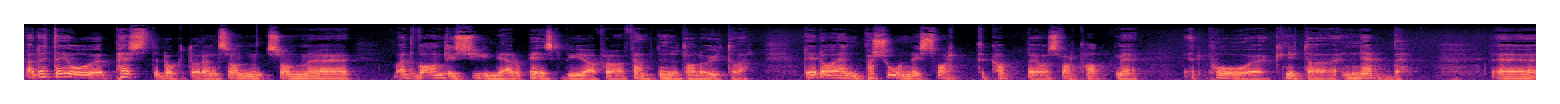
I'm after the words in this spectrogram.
Ja, Dette er jo pestdoktoren som, som uh, var et vanlig syn i europeiske byer fra 1500-tallet og utover. Det er da en person i svart kappe og svart hatt med et påknytta nebb. eh,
